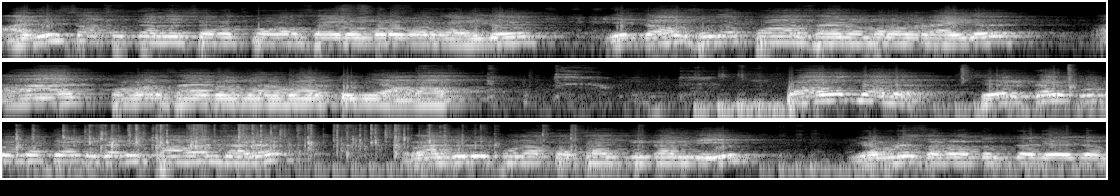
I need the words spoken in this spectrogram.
आधी सातत्यानं शरद पवार साहेबांबरोबर राहिलं. हे गाव सुद्धा पवार साहेबांबरोबर राहिलं. आज पवार साहेबांबरोबर तुम्ही आलात. पावन झालं. शेरकर कुटुंब त्या ठिकाणी पावन झालं. राजूने पुन्हा तसाच निकाल घेईल एवढं सगळं तुमचं नियोजन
